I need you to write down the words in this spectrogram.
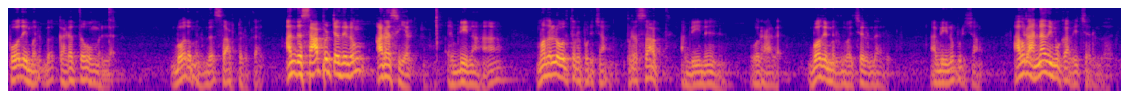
போதை மருந்தை கடத்தவும் இல்லை. போதை மருந்தை சாப்பிட்டுருக்காரு. அந்த சாப்பிட்டதிலும் அரசியல். எப்படின்னா முதல்ல ஒருத்தர் பிடிச்சாங்க. பிரசாத் அப்படின்னு ஒரு ஆளை. போதை மருந்து வச்சுருந்தார் அப்படின்னு பிடிச்சாங்க. அவர் அதிமுகவை சேர்ந்தவர்.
